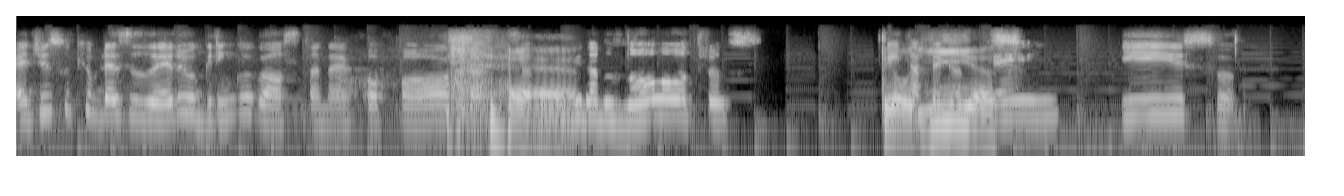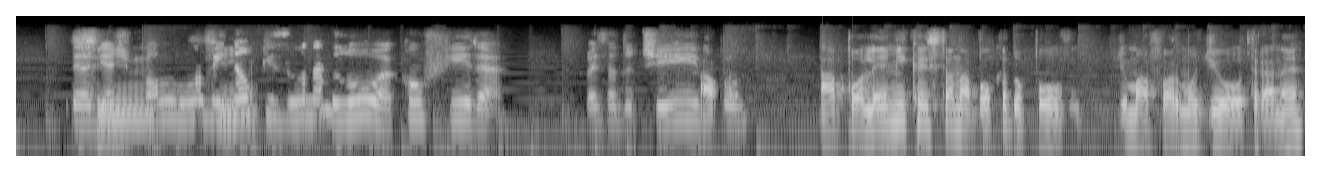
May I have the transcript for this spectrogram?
É disso que o brasileiro e o gringo gosta, né? Fofoca, é... a vida dos outros. Tá Teorias. Tá Isso. Teoria sim, de bom, um homem sim. não pisou na lua, confira. Coisa do tipo. A, a polêmica está na boca do povo, de uma forma ou de outra, né?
